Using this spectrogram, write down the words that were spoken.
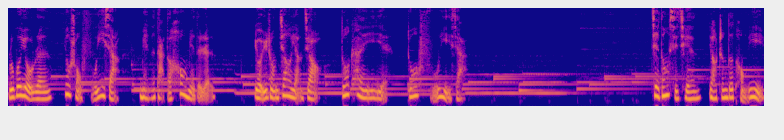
如果有人，用手扶一下，免得打到后面的人。有一种教养叫多看一眼，多扶一下。借东西前要征得同意，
